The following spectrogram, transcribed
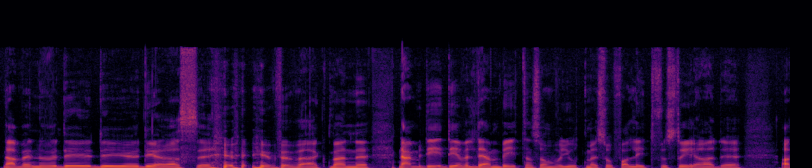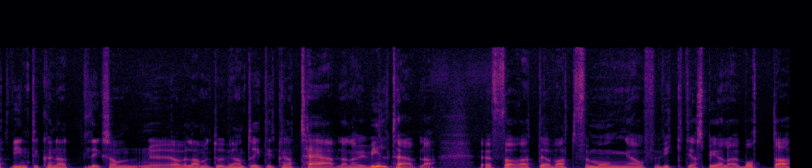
nej, men det, det, är ju deras eh, huvudvärk. Men, eh, nej, men det, det, är väl den biten som har gjort mig så fall lite frustrerad. Eh, att vi inte kunnat, liksom, vi har inte riktigt kunnat tävla när vi vill tävla. För att det har varit för många och för viktiga spelare borta.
